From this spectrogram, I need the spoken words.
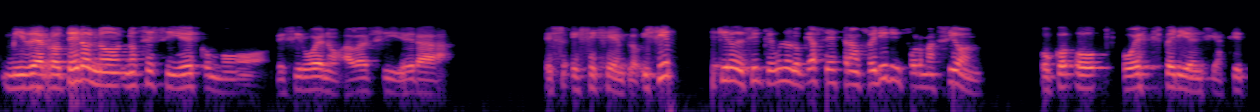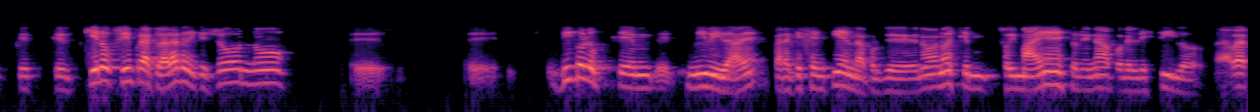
mi derrotero no, no sé si es como decir, bueno, a ver si era ese ejemplo. Y siempre quiero decir que uno lo que hace es transferir información o, o, experiencias, que, quiero siempre aclarar de que yo no eh, eh, digo lo que eh, mi vida, ¿eh? para que se entienda, porque no, no es que soy maestro ni nada por el estilo. A ver,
